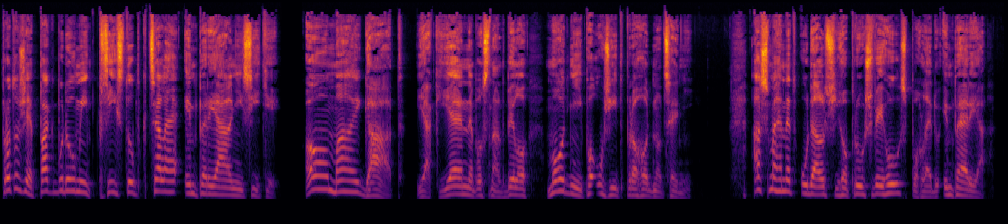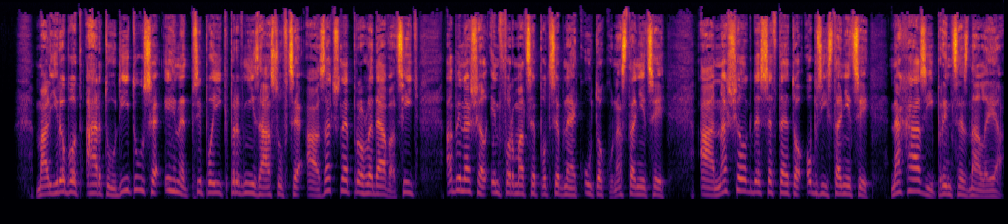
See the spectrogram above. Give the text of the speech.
protože pak budou mít přístup k celé imperiální síti. Oh my god, jak je nebo snad bylo módní použít pro hodnocení. A jsme hned u dalšího průšvihu z pohledu Impéria. Malý robot R2D2 se i hned připojí k první zásuvce a začne prohledávat síť, aby našel informace potřebné k útoku na stanici a našel, kde se v této obří stanici nachází princezna Leia.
